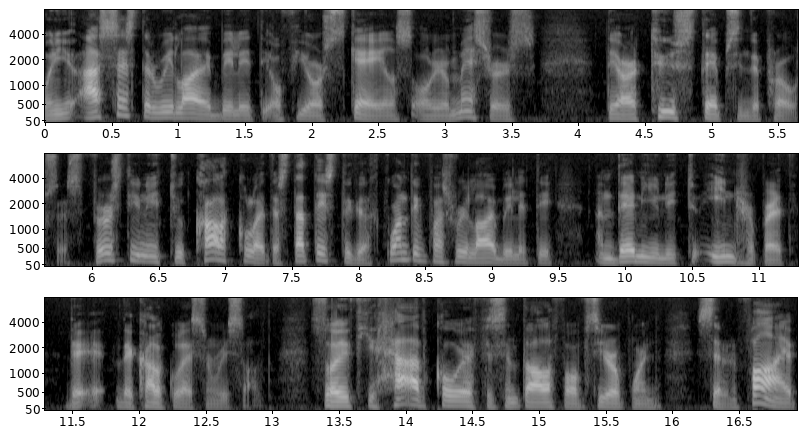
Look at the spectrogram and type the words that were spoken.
when you assess the reliability of your scales or your measures, there are two steps in the process. First you need to calculate the statistic that quantifies reliability and then you need to interpret the, the calculation result. So if you have coefficient alpha of 0.75,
